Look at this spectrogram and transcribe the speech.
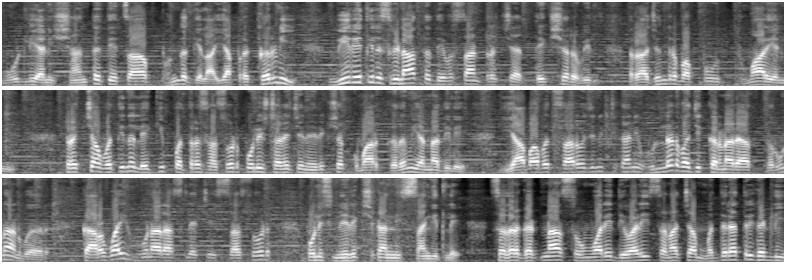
मोडली आणि शांततेचा भंग केला. या प्रकरणी वीर येथील श्रीनाथ देवस्थान ट्रस्टचे अध्यक्ष रवींद्र राजेंद्र बापू धुमाळ यांनी ट्रस्टच्या वतीनं लेखी पत्र सासवड पोलीस ठाण्याचे निरीक्षक कुमार कदम यांना दिले. याबाबत सार्वजनिक ठिकाणी हुल्लडबाजी करणाऱ्या तरुणांवर कारवाई होणार असल्याचे सासवड पोलीस निरीक्षकांनी सांगितले. सदर घटना सोमवारी दिवाळी सणाच्या मध्यरात्री घडली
